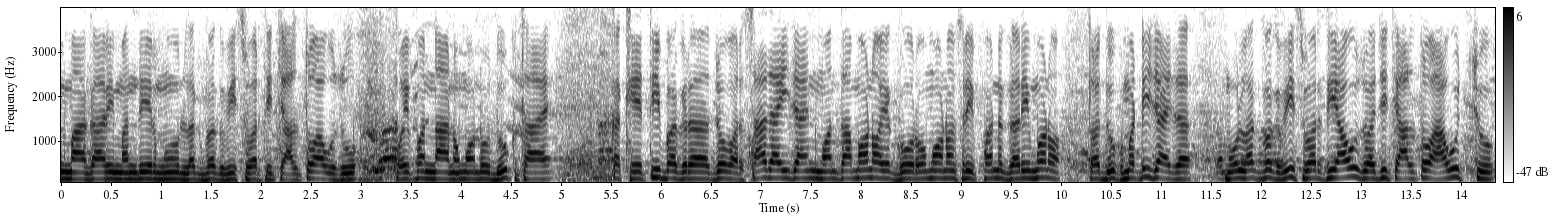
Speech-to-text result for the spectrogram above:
મહાકાળી મંદિર હું લગભગ વીસ વર્ષથી ચાલતો આવું છું. કોઈ પણ નાનું મોટું દુઃખ થાય, કે ખેતી બગડે, જો વરસાદ આવી જાય ને મોનતા મોનો એક ગોરો મણો શ્રીફંડ ગરી મણો, તો દુઃખ મટી જાય છે. હું લગભગ વીસ વર્ષથી આવું છું, હજી ચાલતો આવું જ છું.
